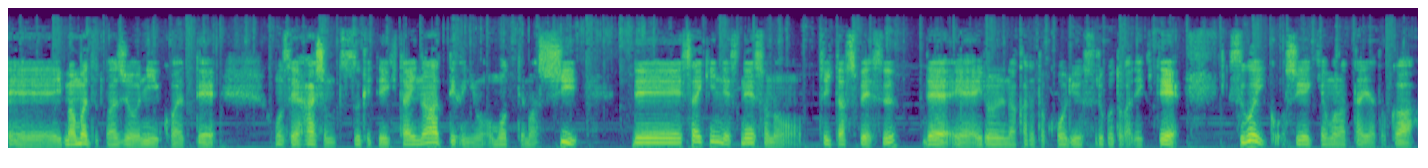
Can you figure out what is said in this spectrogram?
えー、今までと同じように、こうやって音声配信も続けていきたいなっていうふうにも思ってますし、で、最近ですね、その、ツイッタースペースで、えー、いろいろな方と交流することができて、すごいこう刺激をもらったりだとか、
